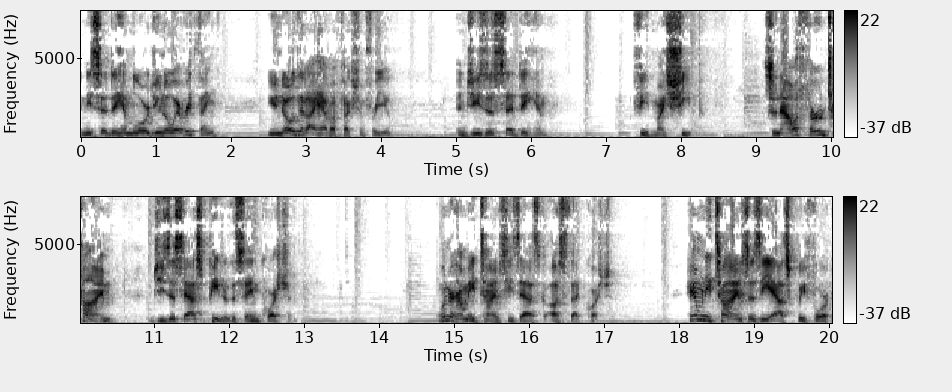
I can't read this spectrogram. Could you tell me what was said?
And he said to him, Lord, you know everything. You know that I have affection for you. And Jesus said to him, Feed my sheep. So now, a third time, Jesus asked Peter the same question. I wonder how many times he's asked us that question. How many times does he ask before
